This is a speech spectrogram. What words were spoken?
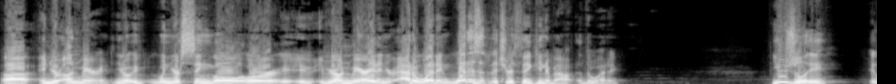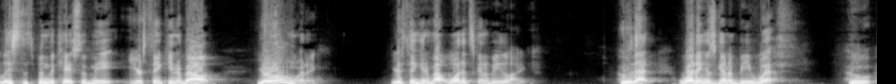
uh, and you're unmarried, you know, if, when you're single or if, if you're unmarried and you're at a wedding, what is it that you're thinking about at the wedding? Usually, at least it's been the case with me, you're thinking about your own wedding. You're thinking about what it's going to be like, who that wedding is going to be with, who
